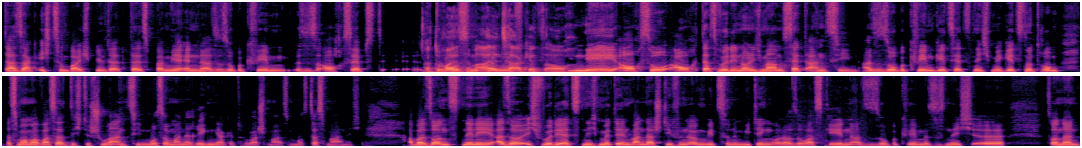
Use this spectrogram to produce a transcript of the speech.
Da sage ich zum Beispiel, da, da, ist bei mir Ende. Also so bequem ist es auch selbst. Äh, Ach, du meinst im Alltag jetzt auch? Nee, auch so, auch das würde ich noch nicht mal am Set anziehen. Also so bequem geht es jetzt nicht. Mir geht es nur darum, dass man mal wasserdichte Schuhe anziehen muss und mal eine Regenjacke drüber schmeißen muss. Das meine ich. Aber sonst, nee, nee. Also ich würde jetzt nicht mit den Wanderstiefeln irgendwie zu einem Meeting oder sowas gehen. Also so bequem ist es nicht. Äh, sondern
